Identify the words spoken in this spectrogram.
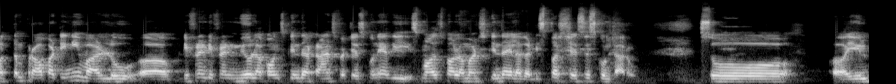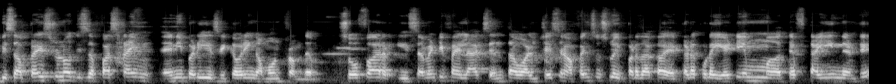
మొత్తం ప్రాపర్టీని వాళ్ళు డిఫరెంట్ డిఫరెంట్ మ్యూల్ అకౌంట్స్ కింద ట్రాన్స్ఫర్ చేసుకుని అది స్మాల్ స్మాల్ అమౌంట్స్ కింద ఇలాగ డిస్పర్స్ చేసేసుకుంటారు. So uh, you'll be surprised surprise know no is the first time anybody is recovering amount from them. So far ఈ సెవెంటీ ఫైవ్ ల్యాక్స్ ఎంత వాళ్ళు చేసిన అఫెన్సెస్లో ఇప్పటిదాకా ఎక్కడ కూడా ఏటీఎం థెఫ్ట్ uh, అయ్యిందంటే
